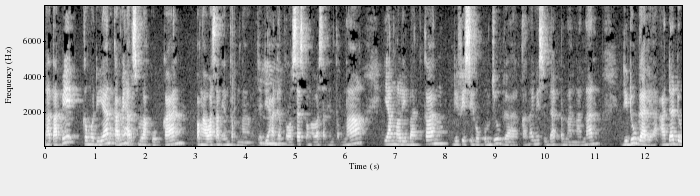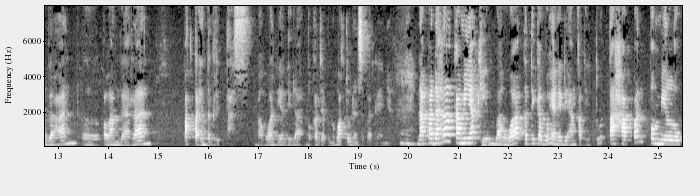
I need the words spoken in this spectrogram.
Nah tapi kemudian kami harus melakukan pengawasan internal. Jadi Hmm. ada proses pengawasan internal yang melibatkan divisi hukum juga karena ini sudah penanganan diduga ya ada dugaan eh, pelanggaran fakta integritas bahwa dia tidak bekerja penuh waktu dan sebagainya. Hmm. Nah, padahal kami yakin bahwa ketika Bu Heni diangkat itu tahapan pemilu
